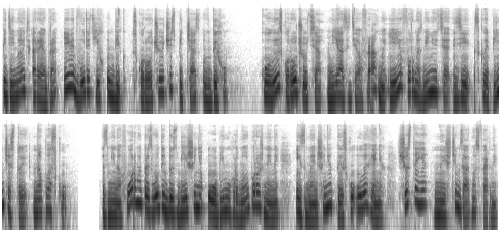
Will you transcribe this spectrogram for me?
підіймають ребра і відводять їх у бік, скорочуючись під час вдиху. Коли скорочуються м'язи діафрагми, її форма змінюється зі склепінчастої на пласку. Зміна форми призводить до збільшення об'єму грудної порожнини і зменшення тиску у легенях, що стає нижчим за атмосферний.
